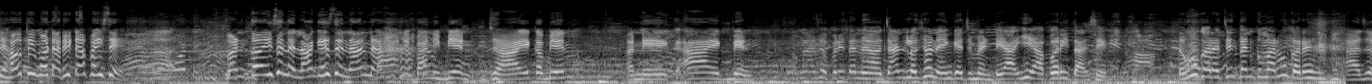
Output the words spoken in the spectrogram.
બધાથી સૌથી મોટા રીટા પૈસે પણ તો એ છે ને લાગે છે નાના. બાની બેન જા એક બેન અને આ એક બેન. હમણાં જો પરિતાને ચાંદલો છે ને એન્ગેજમેન્ટ ઈ આ પરિતા છે. તો શું કરે? ચિંતન કુમાર શું કરે? આજે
